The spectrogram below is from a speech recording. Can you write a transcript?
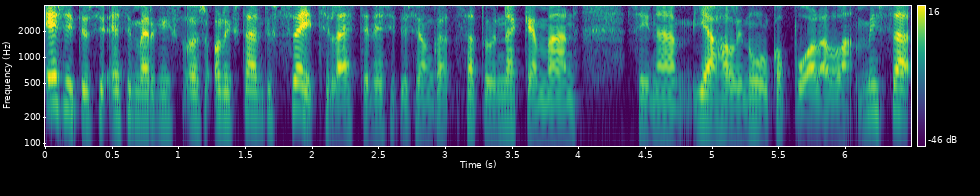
esitys. Esimerkiksi, oliko tämä nyt sveitsiläisten esitys, jonka satuin näkemään siinä jäähallin ulkopuolella, missä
